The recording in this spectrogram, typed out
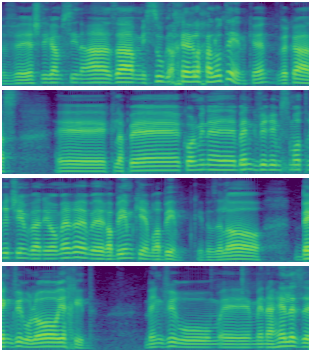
ויש לי גם שנאה עזה מסוג אחר לחלוטין, כן? וכעס. אה, כלפי כל מיני בן גבירים, סמוטריצ'ים, ואני אומר אה, רבים כי הם רבים. כאילו זה לא... בן גביר הוא לא יחיד. בן גביר הוא אה, מנהל איזה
